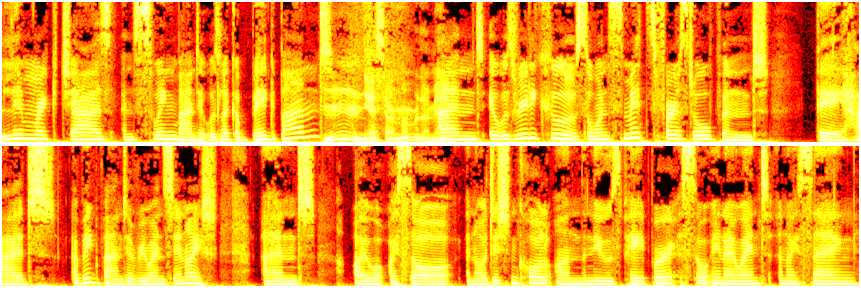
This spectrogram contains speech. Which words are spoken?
Limerick Jazz and Swing Band. It was like a big band. Mm, yes, I remember them, yeah. And it was really cool. So when Smiths first opened, they had a big band every Wednesday night. And I, I saw an audition call on the newspaper. So in I went and I sang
